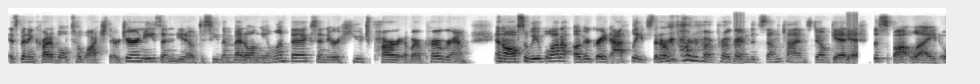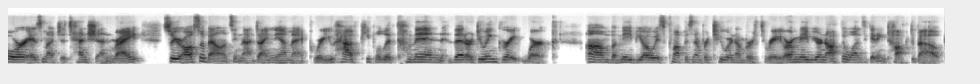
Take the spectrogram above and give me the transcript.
it's been incredible to watch their journeys and you know to see them medal in the olympics and they're a huge part of our program and also we have a lot of other great athletes that are a part of our program that sometimes don't get the spotlight or as much attention right so you're also balancing that dynamic where you have people that come in that are doing great work um, but maybe always come up as number two or number three, or maybe you're not the ones getting talked about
